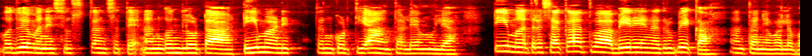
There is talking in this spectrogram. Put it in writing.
ಮದುವೆ ಮನೆ ಸುಸ್ತು ಅನಿಸುತ್ತೆ. ನನಗೊಂದು ಲೋಟ ಟೀ ಮಾಡಿ ತಂದು ಕೊಡ್ತೀಯಾ ಅಂತಾಳೆ ಅಮೂಲ್ಯ. ಟೀ ಮಾತ್ರ ಸಾಕಾ ಅಥವಾ ಬೇರೆ ಏನಾದರೂ ಬೇಕಾ? ಅಂತಾನೆ ವಲ್ಲಭ.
